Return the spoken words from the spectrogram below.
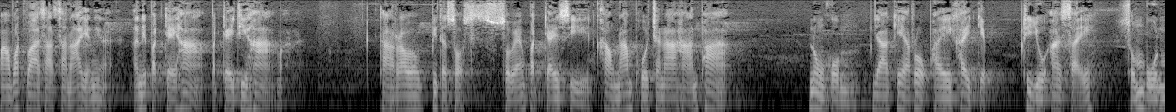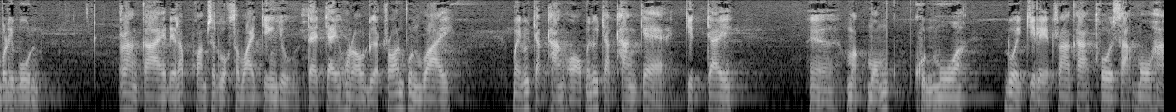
มาวัดวาศาสนาอย่างนี้นะอันนี้ปัจจัยห้าปัจจัยที่ห้าถ้าเราพิจารณาแสวงปัจจัยสี่ข้าวน้ำโภชนาอาหารผ้า นุ่งห่มยาแก้โรคภัยไข้เจ็บที่อยู่อาศัย สมบูรณ์บริบูรณ์ ร่างกายได้รับความสะดวกสบายจริงอยู่ แต่ใจของเราเดือดร้อนวุ่นวายไม่รู้จักทางออก ไม่รู้จักทางแก้ จิตใจหมักหมมขุนมัว ด้วยกิเลสราคะ โทสะโมหะ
